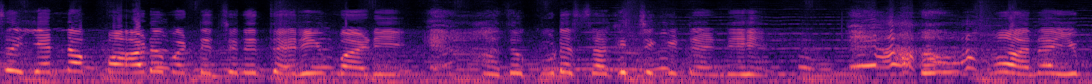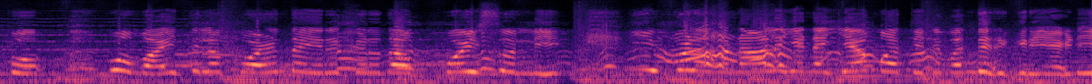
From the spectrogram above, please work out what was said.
மனசு என்ன பாடுபட்டுச்சுன்னு தெரியுமாடி? அத கூட சகிச்சுக்கிட்டேன்டி. ஆனா இப்போ உன் வயித்துல குழந்தை இருக்கிறதா போய் சொல்லி இவ்வளவு நாள என்ன ஏமாத்திட்டு வந்திருக்கிறியேடி.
